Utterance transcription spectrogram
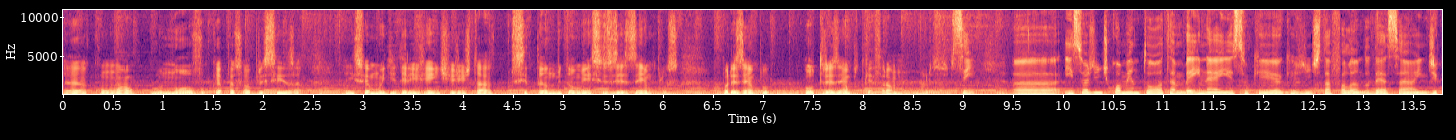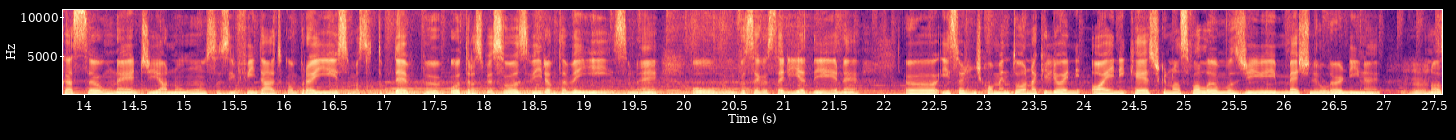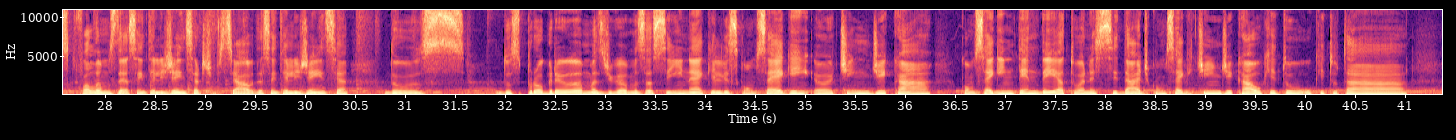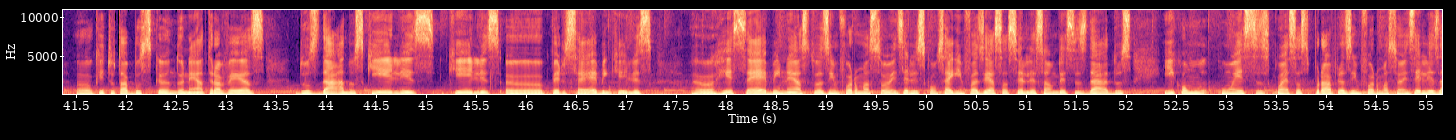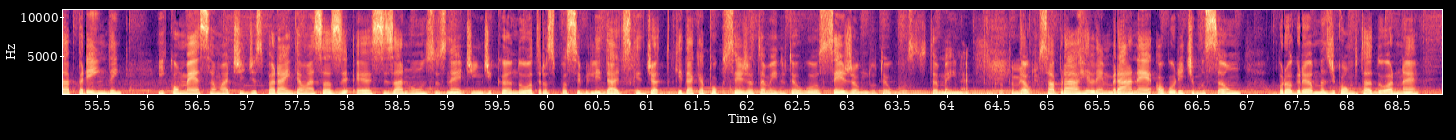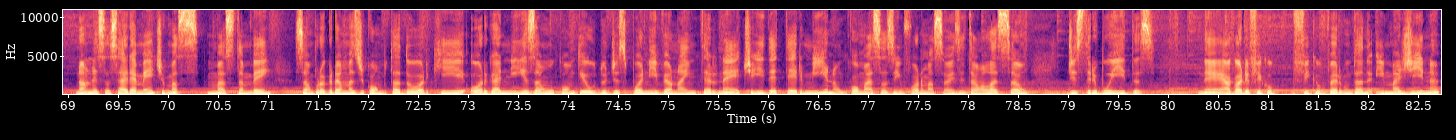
eh, com algo novo que a pessoa precisa. Isso é muito inteligente e a gente está citando então esses exemplos. Por exemplo, outro exemplo, quer falar? Maurício? Sim. Ah, isso a gente comentou também, né? Isso que, que a gente está falando dessa indicação, né? De anúncios, enfim, tá, tu compra isso, mas tu deve, outras pessoas viram também isso, né? Ou você gostaria de, né? Ah, isso a gente comentou naquele ON, ONCast que nós falamos de Machine Learning, né? Nós falamos dessa inteligência artificial, dessa inteligência dos, dos programas, digamos assim, né? Que eles conseguem ah, te indicar, conseguem entender a tua necessidade, conseguem te indicar o que tu, o que tu tá ah, o que tu tá buscando, né? Através dos dados que eles que eles ah, percebem, que eles ah, recebem, né? As tuas informações, eles conseguem fazer essa seleção desses dados e com, com esses com essas próprias informações eles aprendem e começam a te disparar então essas, esses anúncios, né, te indicando outras possibilidades que, já- que daqui a pouco seja também do teu gosto, sejam do teu gosto também, né? Exatamente. Então, só para relembrar, né, algoritmos são programas de computador, né? Não necessariamente, mas, mas também são programas de computador que organizam o conteúdo disponível na internet e determinam como essas informações, então, elas são distribuídas, né? Agora eu fico, fico perguntando, imagina,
